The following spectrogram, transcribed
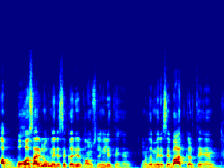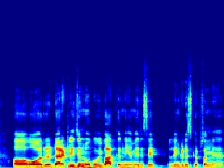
अब बहुत सारे लोग मेरे से करियर काउंसलिंग लेते हैं मतलब मेरे से बात करते हैं और डायरेक्टली जिन लोगों को भी बात करनी है मेरे से लिंक डिस्क्रिप्शन में है,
